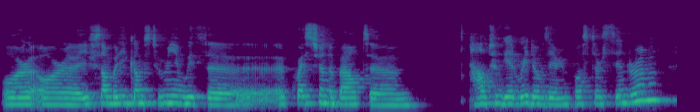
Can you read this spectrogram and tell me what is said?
Or, or uh, if somebody comes to me with a, a question about um, how to get rid of their imposter syndrome,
